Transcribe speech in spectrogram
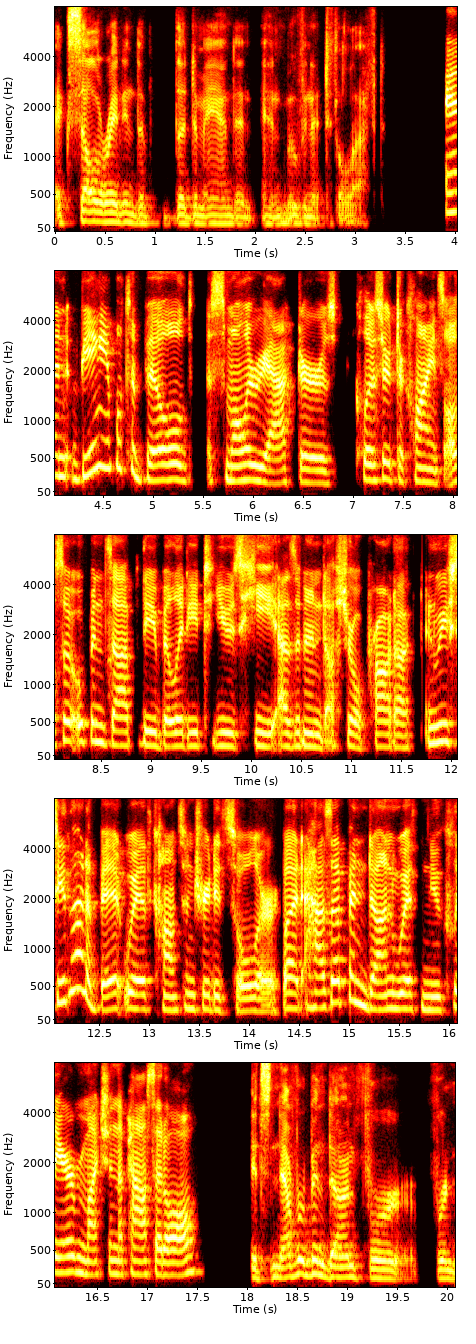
accelerating the, the demand and, and moving it to the left. And being able to build smaller reactors closer to clients also opens up the ability to use heat as an industrial product. And we've seen that a bit with concentrated solar, but has that been done with nuclear much in the past at all? It's never been done for for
